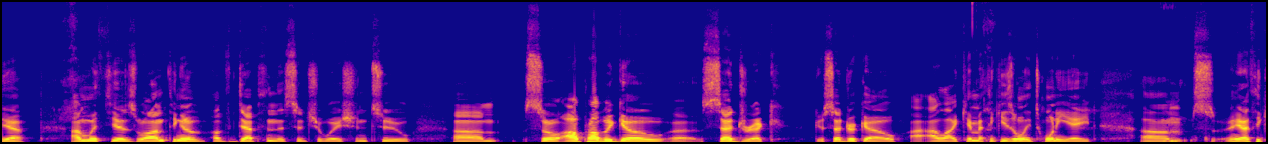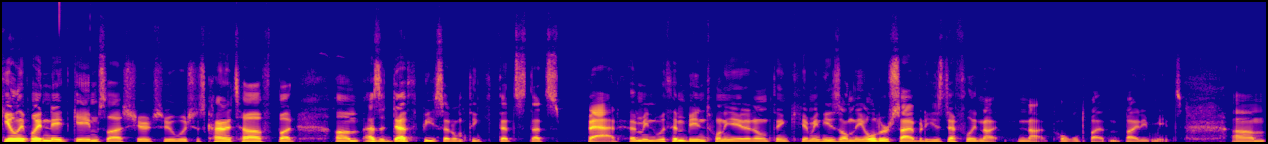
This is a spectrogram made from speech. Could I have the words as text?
Yeah, I'm with you as well. I'm thinking of, of depth in this situation too. Um, so I'll probably go uh, Cedric Cedric O. I, I like him. I think he's only 28. Um, so, I think he only played in eight games last year too, which is kind of tough. But um, as a depth piece, I don't think that's that's bad. I mean, with him being 28, I don't think. I mean, he's on the older side, but he's definitely not not old by by any means. Um,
